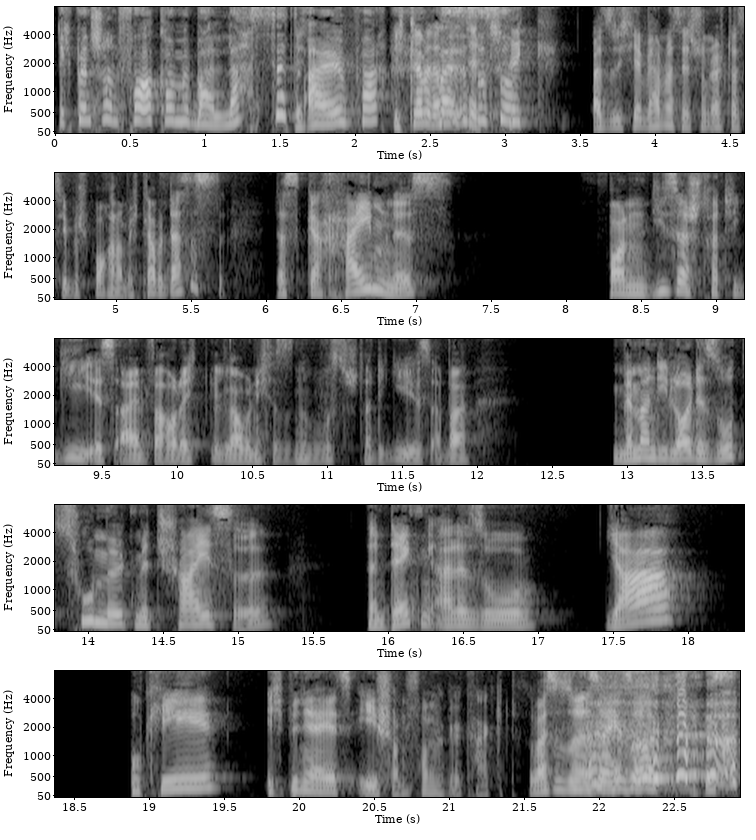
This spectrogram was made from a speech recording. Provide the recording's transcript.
ich bin schon vollkommen überlastet einfach. Ich glaube, das ist der so, Trick. also ich, wir haben das ja schon öfters hier besprochen, aber ich glaube, das ist das Geheimnis von dieser Strategie ist einfach, oder ich glaube nicht, dass es eine bewusste Strategie ist, aber wenn man die Leute so zumüllt mit Scheiße, dann denken alle so, ja, okay, ich bin ja jetzt eh schon voll gekackt. Weißt du, so, so es,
